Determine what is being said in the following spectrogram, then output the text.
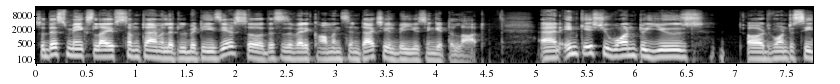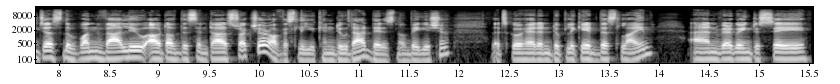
So this makes life sometime a little bit easier. So this is a very common syntax. You'll be using it a lot. And in case you want to use or want to see just the one value out of this entire structure, obviously you can do that. There is no big issue. Let's go ahead and duplicate this line. And we're going to say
